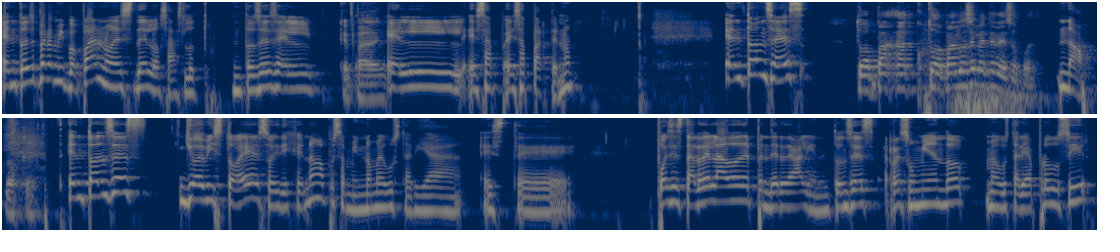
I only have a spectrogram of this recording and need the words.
entonces, pero mi papá no es de los hazlo tú. Entonces él. Qué padre. Él, esa, esa parte, ¿no? Entonces. ¿Tu papá, ah, ¿Tu papá no se mete en eso, pues? No. Entonces, yo he visto eso y dije, no, pues a mí no me gustaría, este. Pues estar de lado de depender de alguien. Entonces, resumiendo, me gustaría producir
